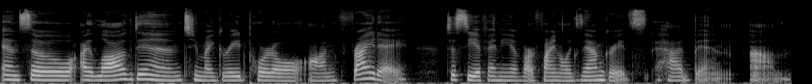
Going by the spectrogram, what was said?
And so I logged in to my grade portal on Friday to see if any of our final exam grades had been um,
